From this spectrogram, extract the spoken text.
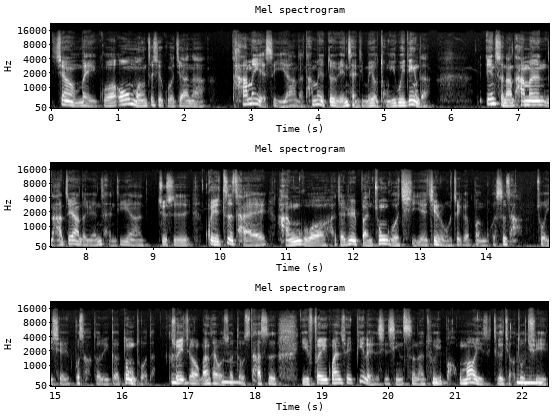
像美国、欧盟这些国家呢，他们也是一样的，他们也对原产地没有统一规定的，因此呢，他们拿这样的原产地啊，就是会制裁韩国或者日本、中国企业进入这个本国市场。做一些不少的一个动作的，所以就刚才我说都是，它是以非关税壁垒的形式呢，处于保护贸易这个角度去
